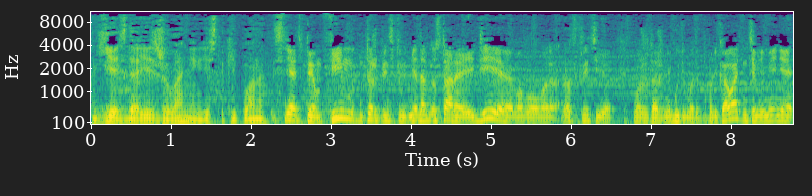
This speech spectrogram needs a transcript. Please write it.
Есть, да, есть желание, есть такие планы. снять прям фильм. Тоже, в принципе, у меня давно старая идея, могу вам раскрыть ее, может, даже не будем это публиковать, но тем не менее,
